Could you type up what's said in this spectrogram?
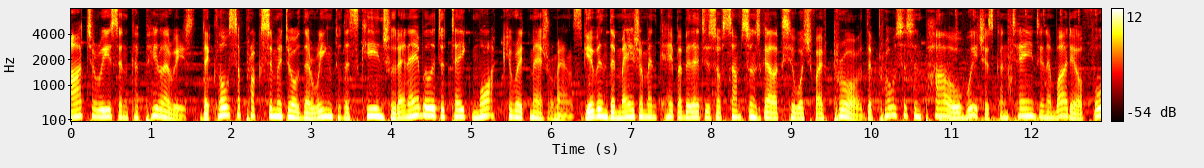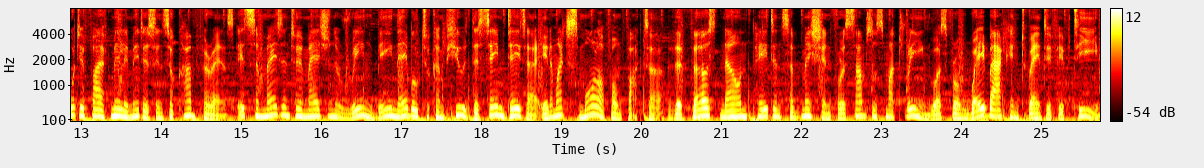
arteries and capillaries. The closer proximity of the ring to the skin should enable it to take more accurate measurements. Given the measurement capabilities of Samsung's Galaxy Watch 5 Pro, the processing power of which is contained in a body of 45mm in circumference, it's amazing to imagine a ring being able to compute the same data in a much smaller form factor. The first known patent submission for a Samsung Smart Ring was from way back in 2015.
